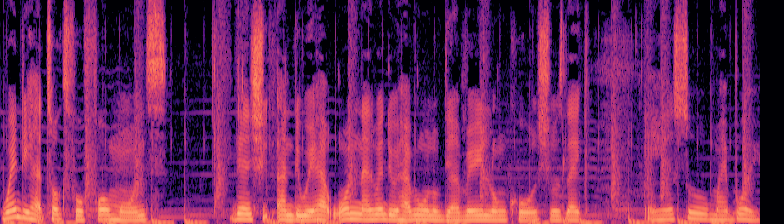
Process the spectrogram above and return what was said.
when they had talked for four months, then she and they were one night when they were having one of their very long calls, she was like, "Hey, so my boy,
